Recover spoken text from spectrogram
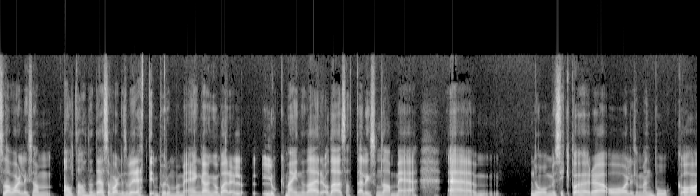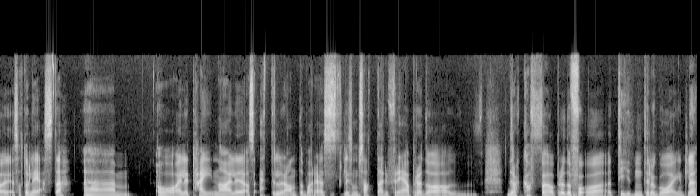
Så da var det liksom alt annet enn det, så var det liksom rett inn på rommet med en gang og bare lukke meg inne der. Og der satt jeg liksom da med um, noe musikk på øret og liksom en bok, og jeg satt og leste. Um, og, eller tegna eller altså et eller annet og bare liksom satt der i fred og prøvde å Drakk kaffe og prøvde å få tiden til å gå, egentlig.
